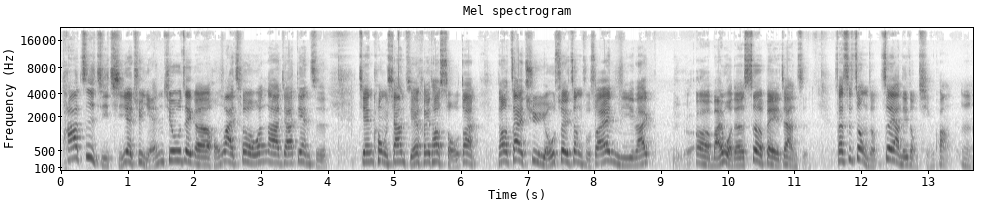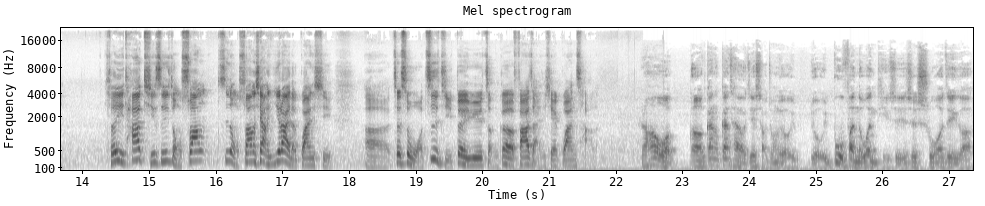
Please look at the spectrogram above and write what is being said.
他自己企业去研究这个红外测温啊，加电子监控相结合一套手段，然后再去游说政府说，哎，你来，呃，买我的设备这样子。但是这种种这样的一种情况，嗯，所以它其实一种双是一种双向依赖的关系，呃，这是我自己对于整个发展一些观察了。然后我呃刚刚才我记得小钟有有一部分的问题，其实是说这个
